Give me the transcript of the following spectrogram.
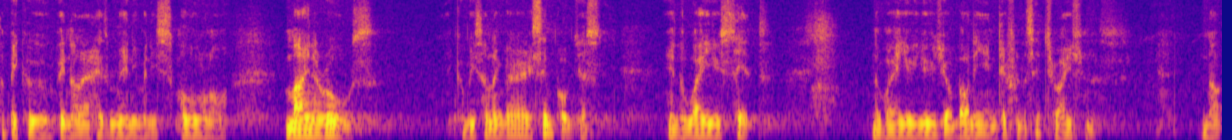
the Bhikkhu Vinaya has many, many small or minor rules. It could be something very simple, just know, the way you sit, the way you use your body in different situations, not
